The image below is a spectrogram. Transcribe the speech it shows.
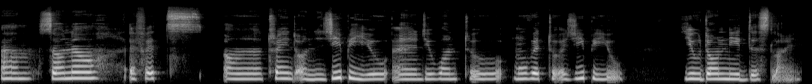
Um, so now, if it's uh, trained on a GPU and you want to move it to a GPU, you don't need this line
